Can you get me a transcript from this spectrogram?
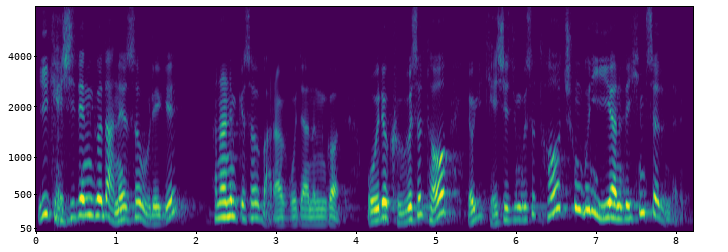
이 계시된 것 안에서 우리에게 하나님께서 말하고자 하는 것, 오히려 그것을 더 여기 계시해 준 것을 더 충분히 이해하는 데 힘써야 된다는 거예요.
